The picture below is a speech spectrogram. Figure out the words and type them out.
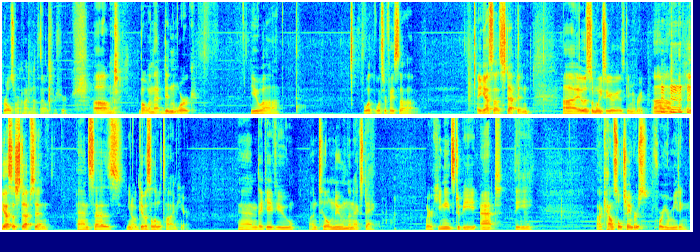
rolls weren't high enough, that was for sure. Um, but when that didn't work, you, uh, what, what's her face? Uh, I guess uh, stepped in. Uh, it was some weeks ago, guys. Give me a break. Uh, I guess steps in and says, you know, give us a little time here. And they gave you until noon the next day, where he needs to be at the uh, council chambers for your meeting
